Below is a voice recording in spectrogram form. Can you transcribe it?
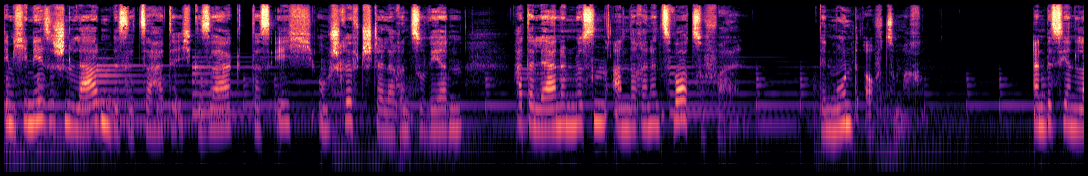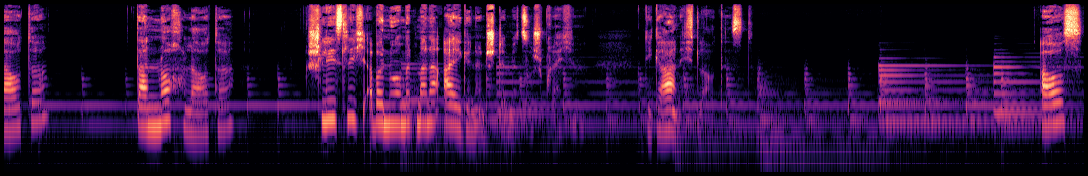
Dem chinesischen Ladenbesitzer hatte ich gesagt, dass ich, um Schriftstellerin zu werden, hatte lernen müssen, anderen ins Wort zu fallen, den Mund aufzumachen. Ein bisschen lauter, dann noch lauter schließlich aber nur mit meiner eigenen Stimme zu sprechen, die gar nicht laut ist. Aus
